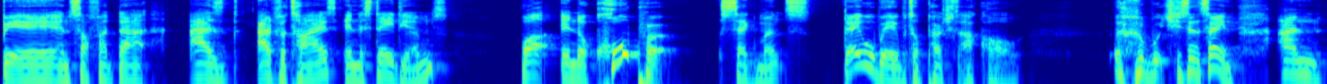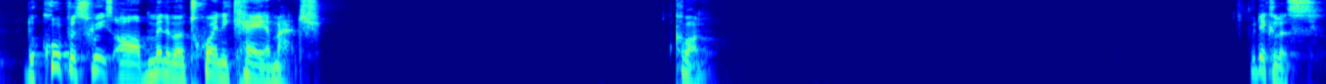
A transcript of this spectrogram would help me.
beer and stuff like that as advertised in the stadiums, but in the corporate segments, they will be able to purchase alcohol, which is insane. And the corporate suites are minimum 20k a match. Come on. Ridiculous.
